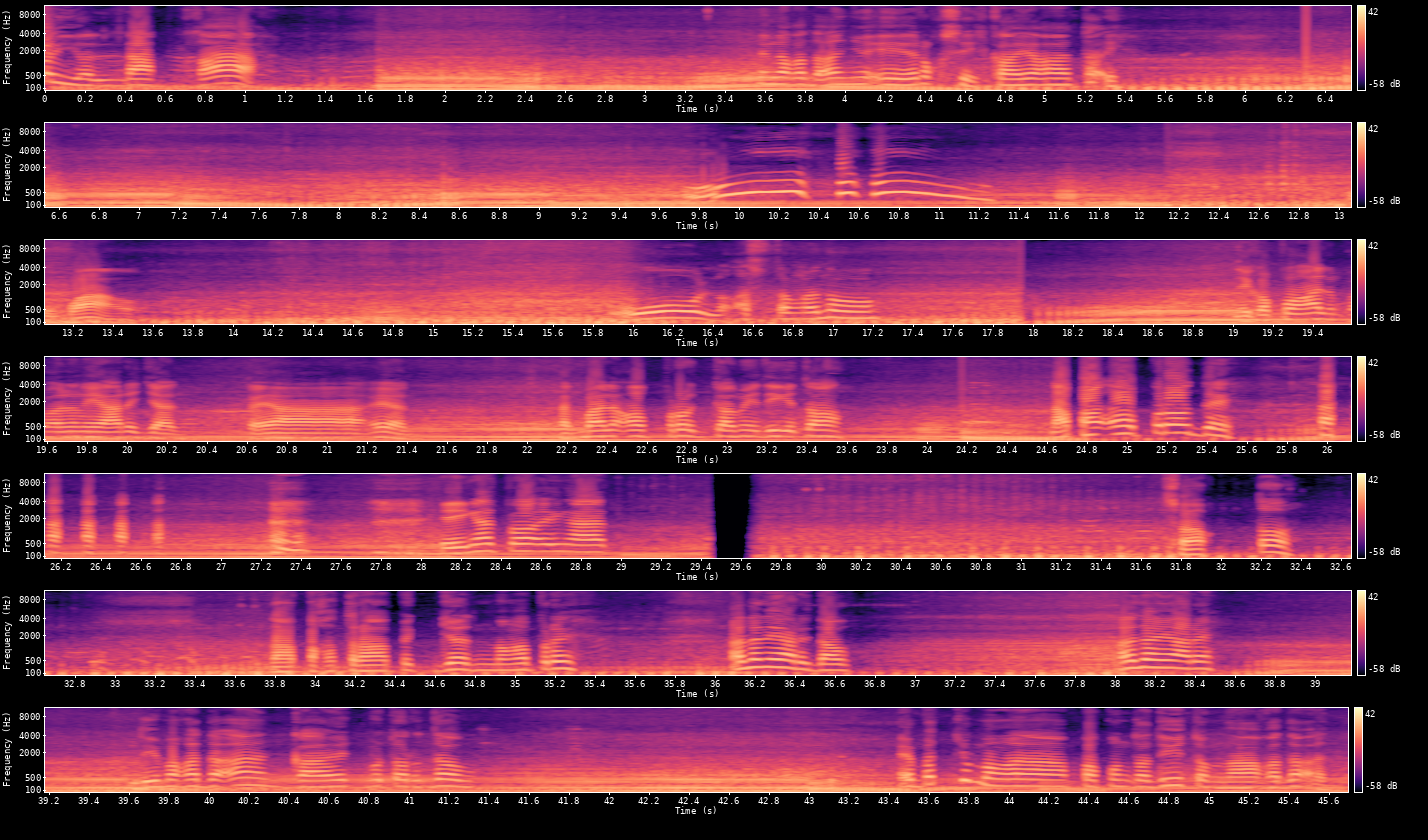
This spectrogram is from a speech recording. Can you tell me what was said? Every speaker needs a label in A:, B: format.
A: Ay, halak ka. Ay, nakadaan yung Aerox eh. Kaya ata eh. Wow. Oh, lakas ng ano. Hindi ko po alam kung ano nangyari dyan. Kaya, ayan. Nagbalang off-road kami dito. Napa-off-road eh. ingat po, ingat. Sakto. Napaka-traffic dyan mga pre. Ano nangyari daw? Ano nangyari? Hindi makadaan kahit motor daw. Eh ba't yung mga papunta dito nakakadaan?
